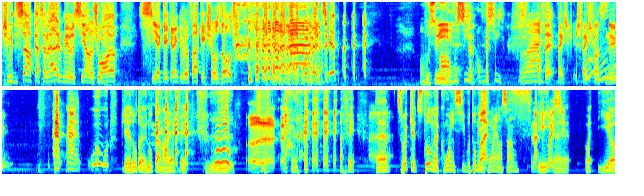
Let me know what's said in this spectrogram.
je vous dis ça en personnage, mais aussi en joueur. S'il y a quelqu'un qui veut faire quelque chose d'autre, vous me le dites. On vous suit. On vous suit, on vous suit. Ouais. Fait que je, je- fait que je continue. Puis il y a un autre, un autre en arrière qui fait. Euh, Parfait. Euh, tu vois que tu tournes le coin ici. Vous tournez Ouais. le coin ensemble. C'est marqué Et, quoi ici? euh, ouais, il y a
